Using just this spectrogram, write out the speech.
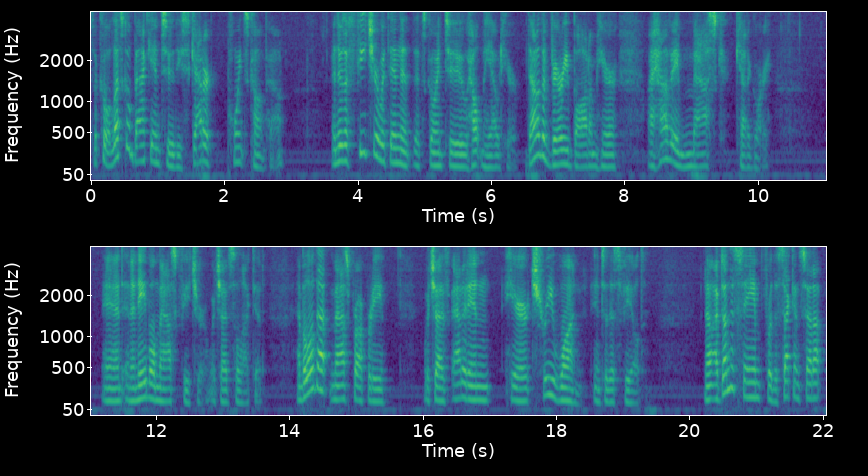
So cool. Let's go back into the scatter points compound. And there's a feature within it that's going to help me out here. Down at the very bottom here, I have a mask category and an enable mask feature, which I've selected. And below that mask property, which I've added in here, tree one into this field. Now I've done the same for the second setup.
